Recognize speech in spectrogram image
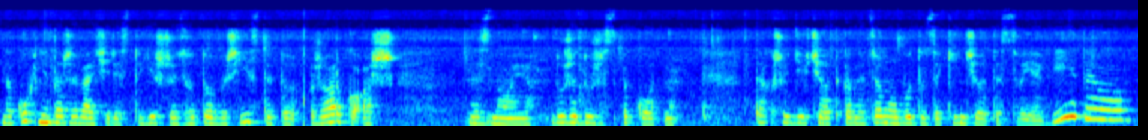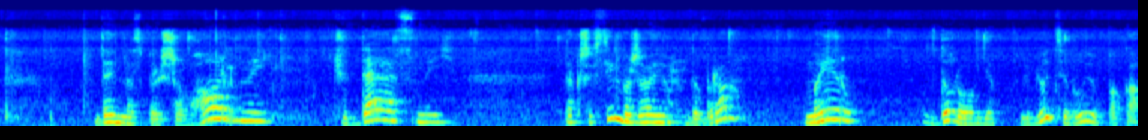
На кухні навіть ввечері стоїш щось готовиш їсти, то жарко аж не знаю, дуже-дуже спекотно. Так що, дівчатка, на цьому буду закінчувати своє відео. День у нас прийшов гарний, чудесний. Так що всім бажаю добра, миру, здоров'я. Люблю, цілую, пока.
